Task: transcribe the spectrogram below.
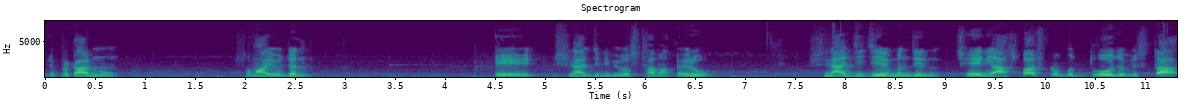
એ પ્રકારનું સમાયોજન એ શ્રીનાથજીની વ્યવસ્થામાં કર્યું શ્રીનાથજી જે મંદિર છે એની આસપાસનો બધો જ વિસ્તાર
